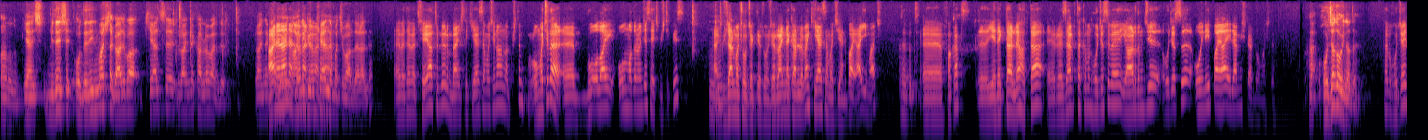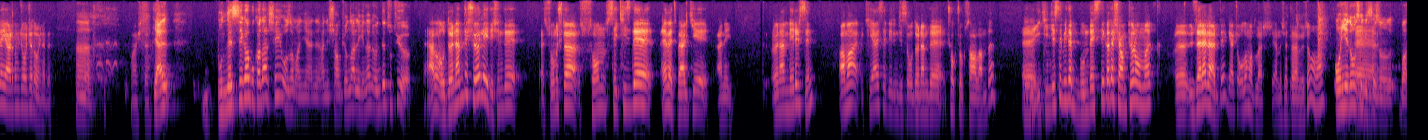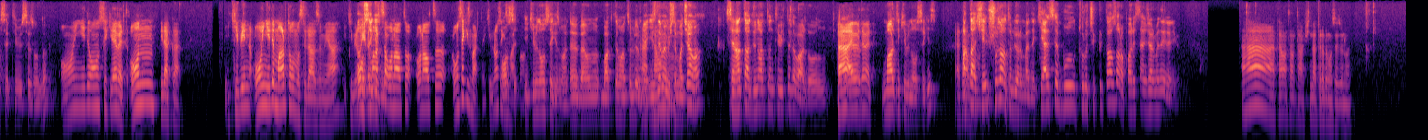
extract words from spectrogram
Anladım. Yani bir de şey, o dediğin maç da galiba Kiel'se Rhein-Neckar Löwen'di. Rhein-Neckar Aynen, aynen. Aynı Löwen, gün Löwen, Kiel'le maçı vardı herhalde. Evet evet şeyi hatırlıyorum ben işte Kielse maçını anlatmıştım. O maçı da e, bu olay olmadan önce seçmiştik biz. Yani Hı hı. güzel maç olacak diye sonuçta. Rhein-Neckar Löwen Kielse maçı yani bayağı iyi maç. Evet. E, fakat e, yedeklerle hatta e, rezerv takımın hocası ve yardımcı hocası oynayıp bayağı eğlenmişlerdi o maçta. Ha, hoca da oynadı. Tabii hoca ile yardımcı hoca da oynadı Ha. maçta. Yani Bundesliga bu kadar şey o zaman yani hani Şampiyonlar Ligi'nden önde tutuyor. Abi o dönemde şöyleydi. Şimdi e, sonuçta son 8'de evet belki hani önem verirsin ama Kielse birincisi o dönemde çok çok sağlamdı. E, Hı hı. ikincisi bir de Bundesliga'da şampiyon olmak e, üzerelerdi. Gerçi olamadılar yanlış hatırlamıyorsam ama 17-18 Ee, sezonu bahsettiğimiz sezonda. 17-18 evet 10 bir dakika. 2017 Mart olması lazım ya. 2017 18 Mart'sa Mart. 16 16 18 Mart mı? 2018 Mart mı? 2018 Mart. Evet ben onu baktığımı hatırlıyorum. Ha, yani tamam izlememiştim maçı ama sen hatta dün attığın tweette de vardı onun. Ha Ee, evet evet. Mart 2018. Ha, tamam Hatta şey şuradan hatırlıyorum ben de. Kielse bu turu çıktıktan sonra Paris Saint Germain'e eleniyor. Ha tamam tamam tamam şimdi hatırladım o sezonu ben.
